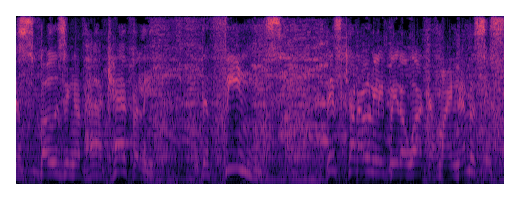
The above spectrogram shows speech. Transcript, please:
disposing of her carefully. The fiends. This can only be the work of my nemesis.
